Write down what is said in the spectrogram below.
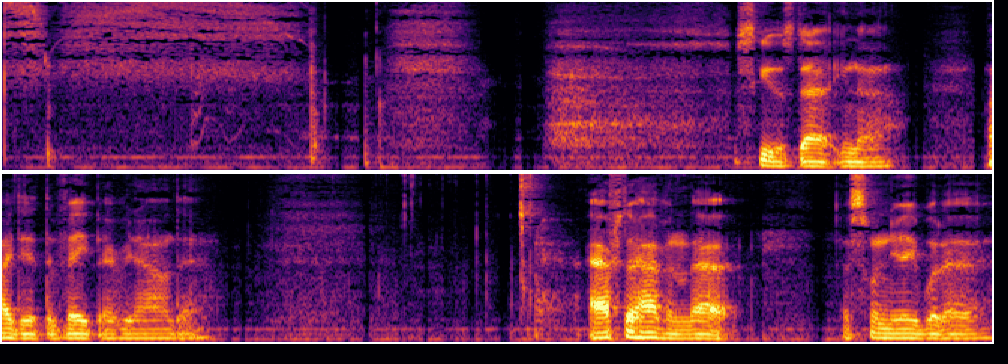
excuse that, you know, I did the vape every now and then. After having that, that's when you're able to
